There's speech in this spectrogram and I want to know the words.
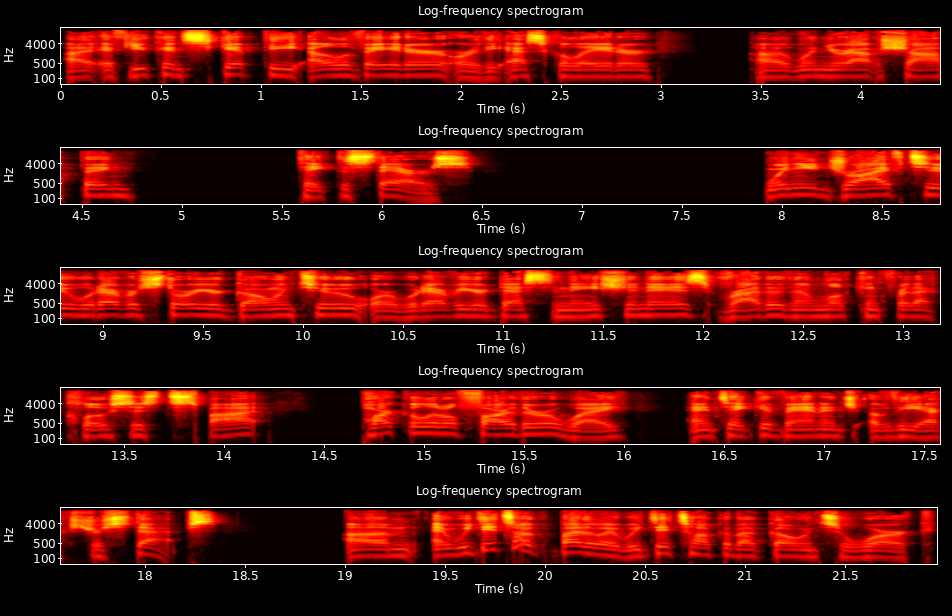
Uh, if you can skip the elevator or the escalator uh, when you're out shopping, take the stairs. When you drive to whatever store you're going to or whatever your destination is, rather than looking for that closest spot, park a little farther away and take advantage of the extra steps. Um, and we did talk, by the way, we did talk about going to work,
